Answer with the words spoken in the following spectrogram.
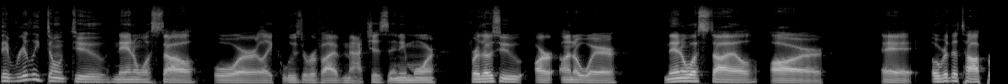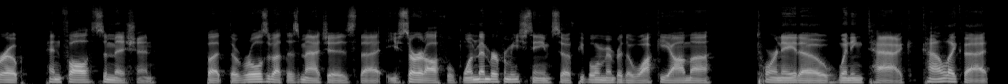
they really don't do Naniwa style or like loser revive matches anymore. For those who are unaware, Naniwa style are a over the top rope pinfall submission. But the rules about this match is that you start off with one member from each team. So if people remember the Wakayama tornado winning tag, kind of like that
